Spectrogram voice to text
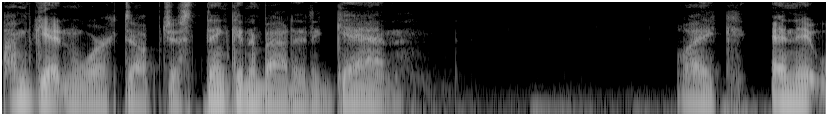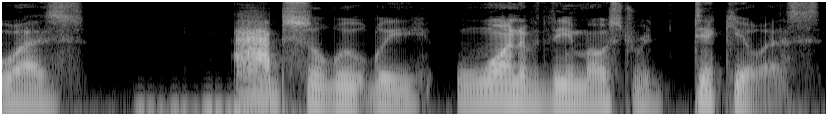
I'm getting worked up just thinking about it again. Like, and it was absolutely one of the most ridiculous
